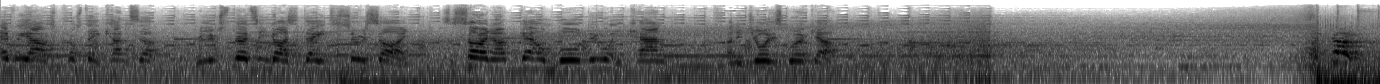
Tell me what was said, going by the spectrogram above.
every hour to prostate cancer. We lose 13 guys a day to suicide. So sign up, get on board, do what you can, and enjoy this workout. Go!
